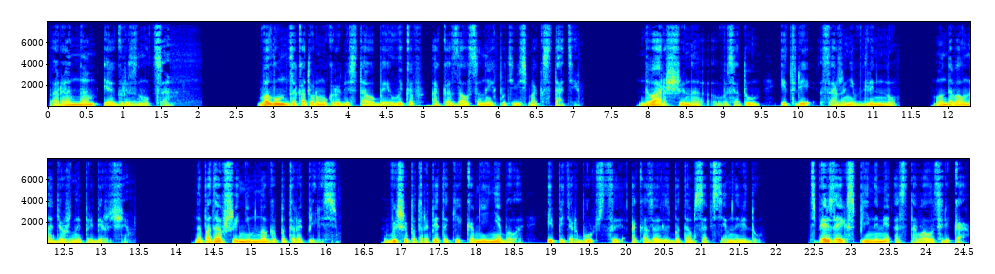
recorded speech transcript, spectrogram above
Пора нам и огрызнуться. Валун, за которым укрылись Таубе и Лыков, оказался на их пути весьма кстати. Два аршина в высоту и три сажени в длину. Он давал надежное прибежище. Нападавшие немного поторопились. Выше по тропе таких камней не было, и петербуржцы оказались бы там совсем на виду. Теперь за их спинами оставалась река.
